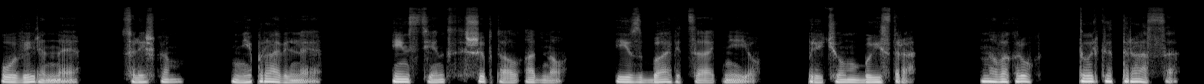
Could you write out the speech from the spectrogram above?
уверенная, слишком неправильная. Инстинкт шептал одно — избавиться от нее, причем быстро. Но вокруг только трасса,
